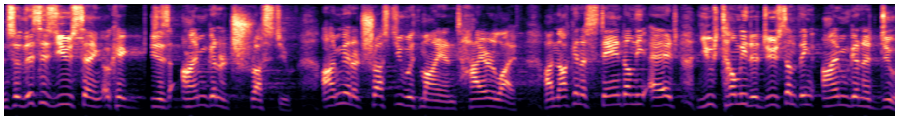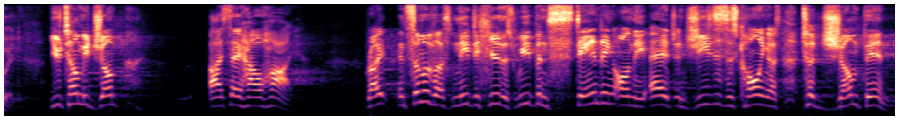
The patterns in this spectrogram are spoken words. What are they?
And so this is you saying, okay, Jesus, I'm gonna trust you. I'm gonna trust you with my entire life. I'm not gonna stand on the edge. You tell me to do something, I'm gonna do it. You tell me jump, I say how high, right? And some of us need to hear this. We've been standing on the edge, and Jesus is calling us to jump in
